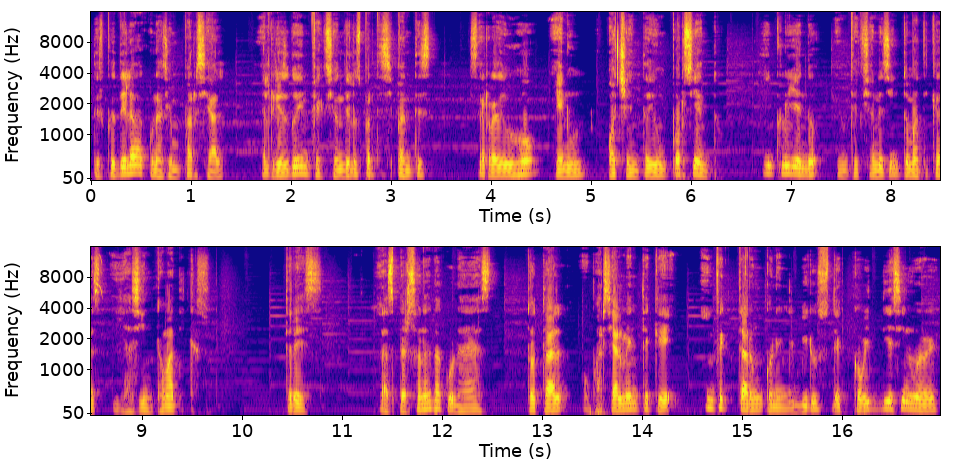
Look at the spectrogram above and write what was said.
Después de la vacunación parcial, el riesgo de infección de los participantes se redujo en un 81%, incluyendo infecciones sintomáticas y asintomáticas. 3. Las personas vacunadas, total o parcialmente que infectaron con el virus de COVID-19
